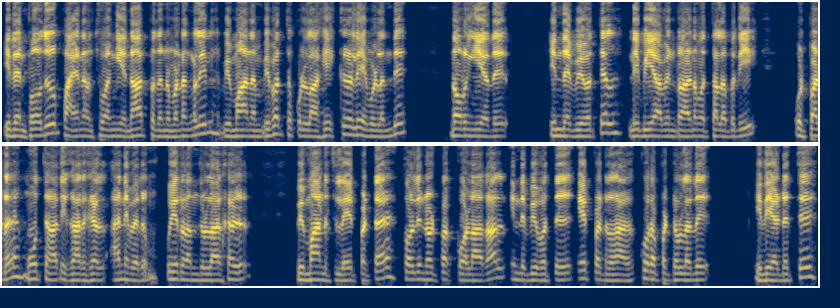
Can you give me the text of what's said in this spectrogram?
இதன் போது பயணம் துவங்கிய நாற்பது நிமிடங்களில் விமானம் விபத்துக்குள்ளாகி கீழே விழுந்து நொறுங்கியது. இந்த விபத்தில் லிபியாவின் ராணுவ தளபதி உட்பட மூத்த அதிகாரிகள் அனைவரும் உயிரிழந்துள்ளார்கள். விமானத்தில் ஏற்பட்ட தொழில்நுட்ப கோளாறால் இந்த விபத்து ஏற்பட்டதாக கூறப்பட்டுள்ளது. இதையடுத்து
